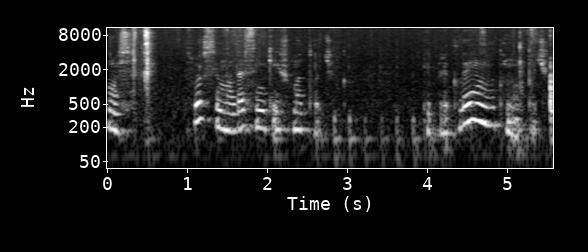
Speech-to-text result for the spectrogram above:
Ось, зовсім малесенький шматочок. І приклеїмо кнопочку.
